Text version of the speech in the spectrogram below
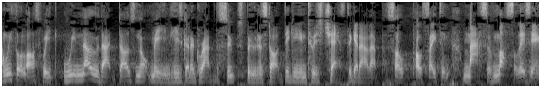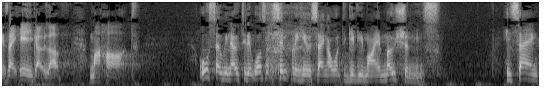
And we thought last week, we know that does not mean he's going to grab the soup spoon and start digging into his chest to get out that pulsating mass of muscle, is he? And say, Here you go, love, my heart. Also, we noted it wasn't simply he was saying, I want to give you my emotions. He's saying,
